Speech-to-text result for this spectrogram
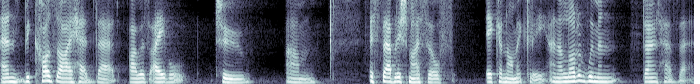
And because I had that, I was able to um, establish myself economically. And a lot of women don't have that.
